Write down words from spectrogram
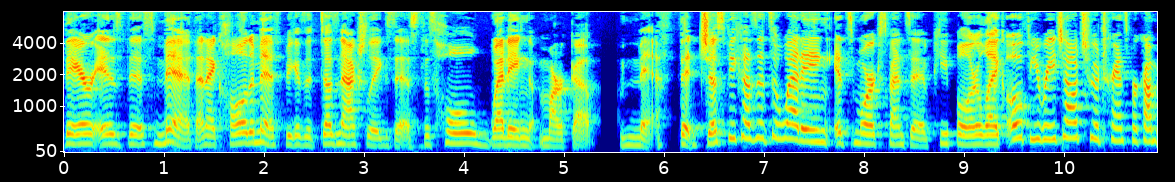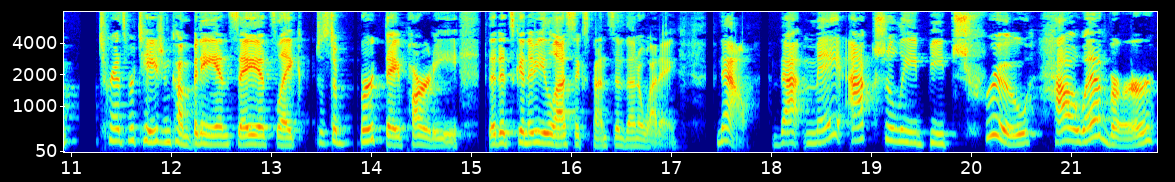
there is this myth and i call it a myth because it doesn't actually exist this whole wedding markup myth that just because it's a wedding it's more expensive people are like oh if you reach out to a transfer transportation company and say it's like just a birthday party that it's going to be less expensive than a wedding now that may actually be true. However,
